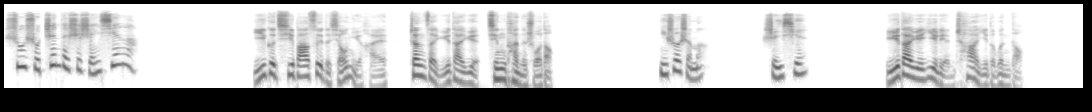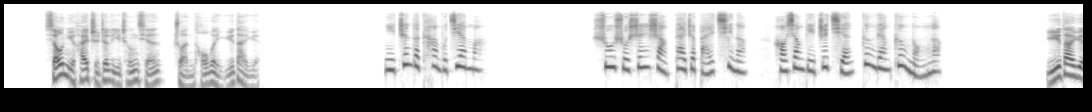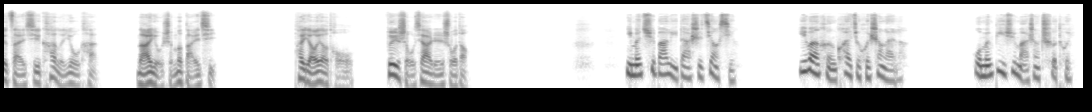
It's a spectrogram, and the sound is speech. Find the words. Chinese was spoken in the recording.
叔叔真的是神仙了！一个七八岁的小女孩站在于黛月，惊叹的说道：“你说什么？神仙？”于黛月一脸诧异的问道。小女孩指着李承前，转头问于黛月：“你真的看不见吗？”叔叔身上带着白气呢，好像比之前更亮更浓了。于黛月仔细看了又看，哪有什么白气？他摇摇头，对手下人说道：“你们去把李大师叫醒，伊万很快就会上来了，我们必须马上撤退。”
